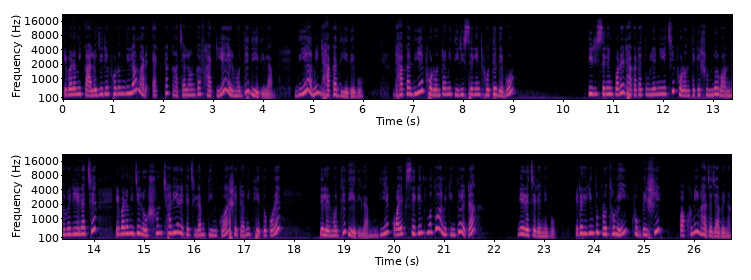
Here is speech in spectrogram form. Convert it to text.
এবার আমি কালো জিরে ফোড়ন দিলাম আর একটা কাঁচা লঙ্কা ফাটিয়ে এর মধ্যে দিয়ে দিলাম। দিয়ে আমি ঢাকা দিয়ে দেব। ঢাকা দিয়ে ফোড়নটা আমি তিরিশ সেকেন্ড হতে দেব। তিরিশ সেকেন্ড পরে ঢাকাটা তুলে নিয়েছি, ফোড়ন থেকে সুন্দর গন্ধ বেরিয়ে গেছে। এবার আমি যে রসুন ছাড়িয়ে রেখেছিলাম তিন কোয়া, সেটা আমি থেতো করে তেলের মধ্যে দিয়ে দিলাম। দিয়ে কয়েক সেকেন্ড মতো আমি কিন্তু এটা নেড়ে চেড়ে নেব। এটাকে কিন্তু প্রথমেই খুব বেশি কখনোই ভাজা যাবে না।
